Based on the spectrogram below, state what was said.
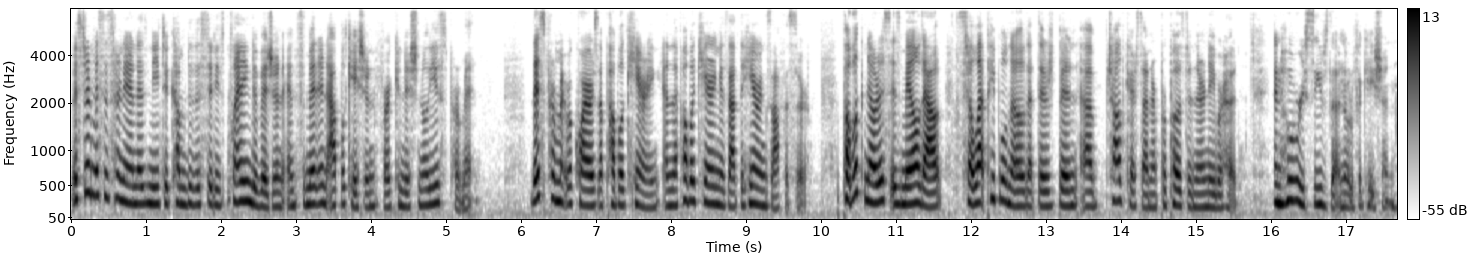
Mr. and Mrs. Hernandez need to come to the city's planning division and submit an application for a conditional use permit. This permit requires a public hearing, and the public hearing is at the hearings officer. Public notice is mailed out to let people know that there's been a child care center proposed in their neighborhood. And who receives that notification?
